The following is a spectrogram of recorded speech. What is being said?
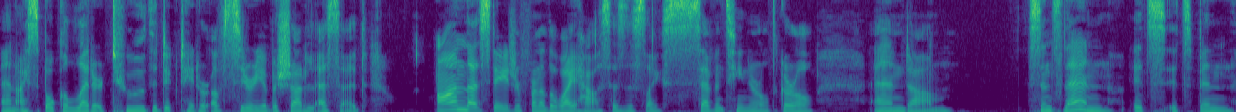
And I spoke a letter to the dictator of Syria, Bashar al Assad, on that stage in front of the White House as this like 17 year old girl. And um, since then, it's it's been.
